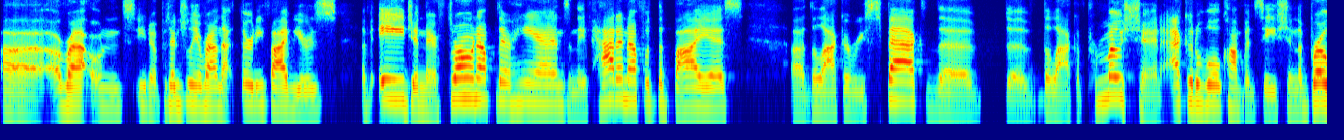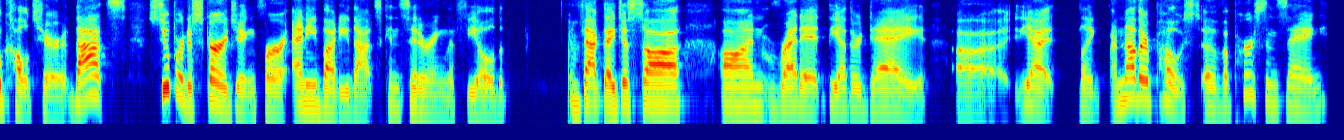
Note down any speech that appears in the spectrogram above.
uh, around, you know, potentially around that 35 years of age, and they're throwing up their hands and they've had enough with the bias uh, the lack of respect, the the the lack of promotion, equitable compensation, the bro culture. That's super discouraging for anybody that's considering the field. In fact, I just saw on Reddit the other day, uh, yeah, like another post of a person saying,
